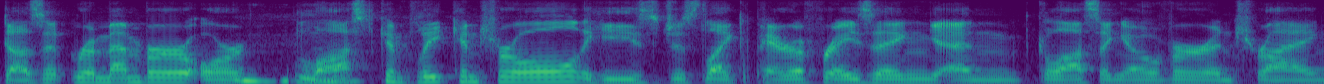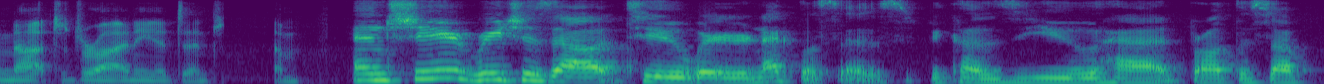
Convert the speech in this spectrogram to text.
doesn't remember or mm-hmm. lost complete control, he's just like paraphrasing and glossing over and trying not to draw any attention. And she reaches out to where your necklace is because you had brought this up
